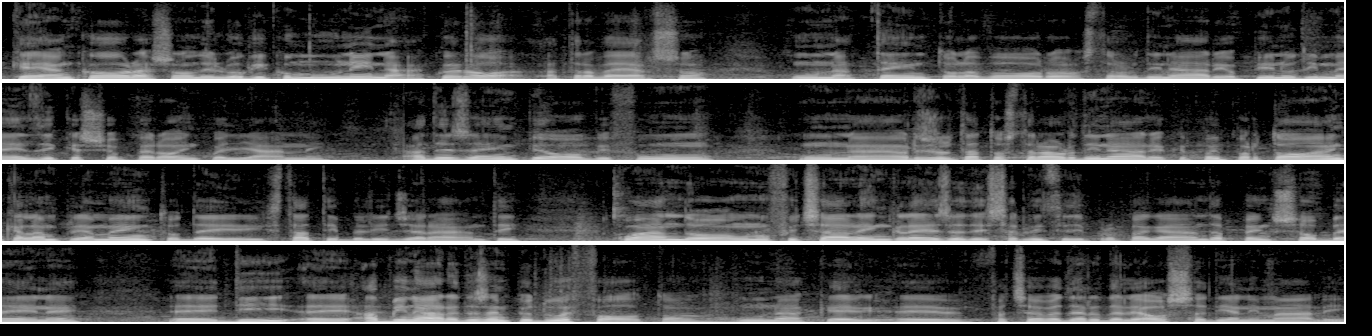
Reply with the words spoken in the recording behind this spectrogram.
che ancora sono dei luoghi comuni, nacquero attraverso un attento lavoro straordinario pieno di mezzi che si operò in quegli anni. Ad esempio vi fu un, un risultato straordinario che poi portò anche all'ampliamento dei stati belligeranti quando un ufficiale inglese dei servizi di propaganda pensò bene eh, di eh, abbinare ad esempio due foto, una che eh, faceva vedere delle ossa di animali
